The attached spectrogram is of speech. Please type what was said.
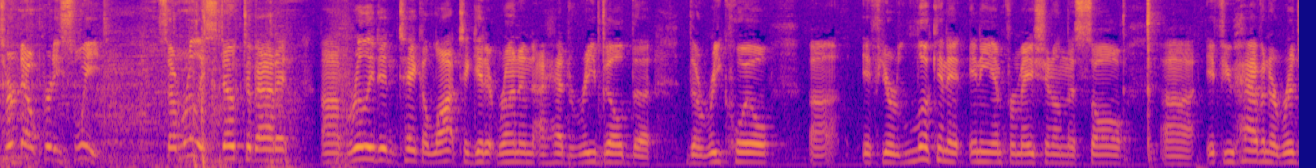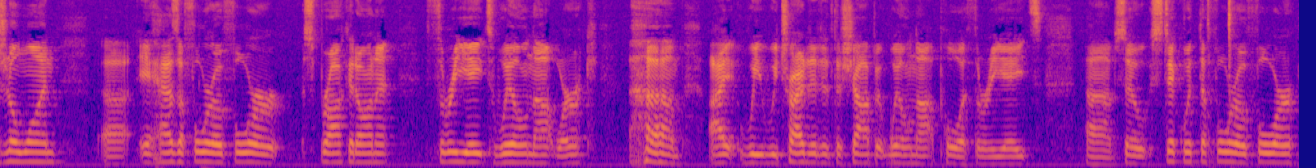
turned out pretty sweet. So I'm really stoked about it. Um, really didn't take a lot to get it running. I had to rebuild the, the recoil. Uh, if you're looking at any information on this saw, uh, if you have an original one, uh, it has a 404 sprocket on it. 3 8 will not work. Um, I we, we tried it at the shop. It will not pull a 3 8 uh, so stick with the 404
